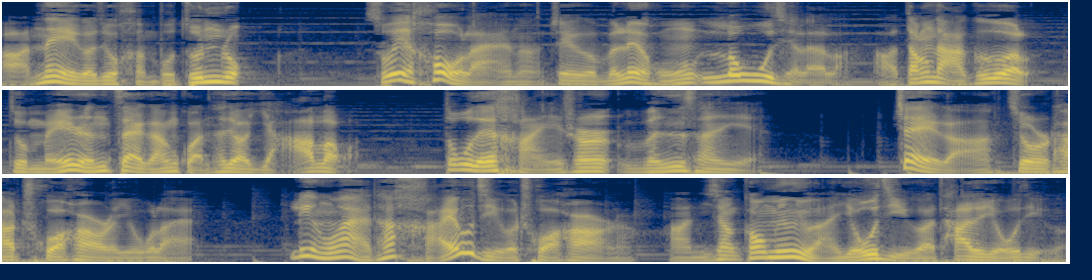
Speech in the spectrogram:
啊，那个就很不尊重。所以后来呢，这个文烈红搂起来了啊，当大哥了，就没人再敢管他叫伢子了，都得喊一声文三爷。这个啊，就是他绰号的由来。另外，他还有几个绰号呢啊！你像高明远有几个，他就有几个。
